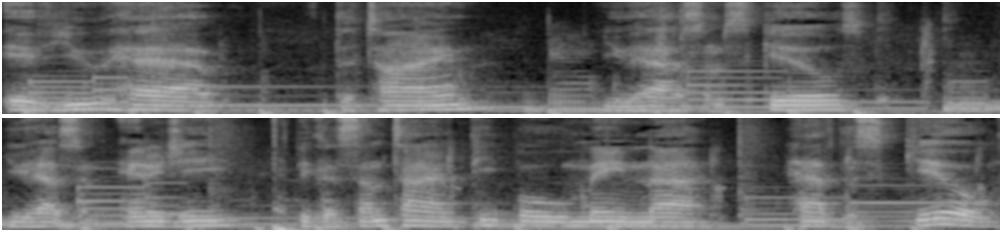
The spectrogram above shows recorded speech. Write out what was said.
if you have the time, you have some skills, you have some energy, because sometimes people may not have the skill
